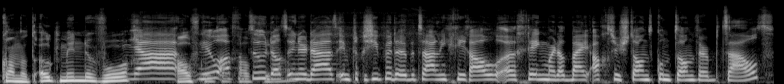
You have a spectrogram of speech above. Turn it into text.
kwam dat ook minder voor? Ja, Half heel af en toe giraal. dat inderdaad in principe de betaling giraal eh, ging, maar dat bij achterstand contant werd betaald.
